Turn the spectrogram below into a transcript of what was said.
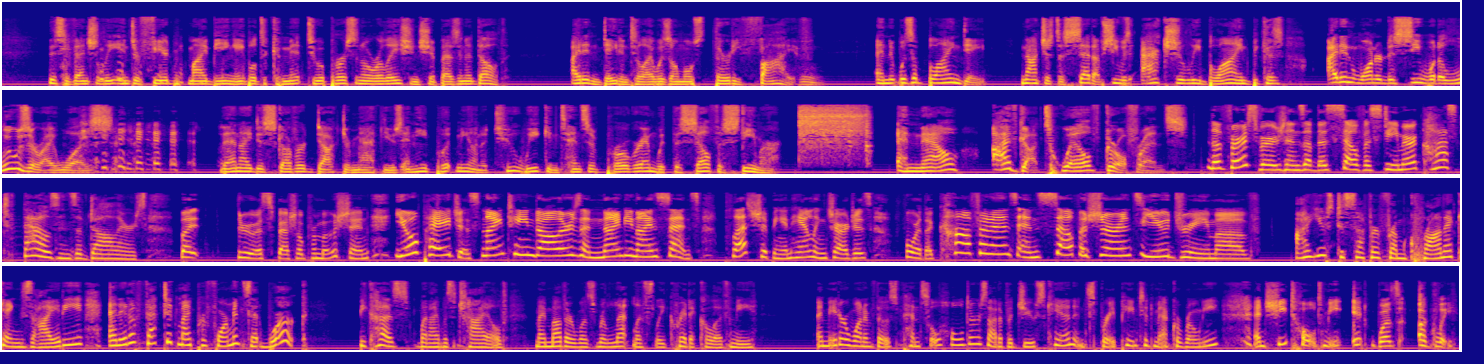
This eventually interfered with my being able to commit to a personal relationship as an adult. I didn't date until I was almost 35. Mm. And it was a blind date, not just a setup. She was actually blind because I didn't want her to see what a loser I was. then I discovered Dr. Matthews, and he put me on a two week intensive program with the self esteemer. And now I've got 12 girlfriends. The first versions of the self esteemer cost thousands of dollars, but through a special promotion, you'll pay just $19.99 plus shipping and handling charges for the confidence and self-assurance you dream of. I used to suffer from chronic anxiety and it affected my performance at work. Because when I was a child, my mother was relentlessly critical of me. I made her one of those pencil holders out of a juice can and spray painted macaroni, and she told me it was ugly.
